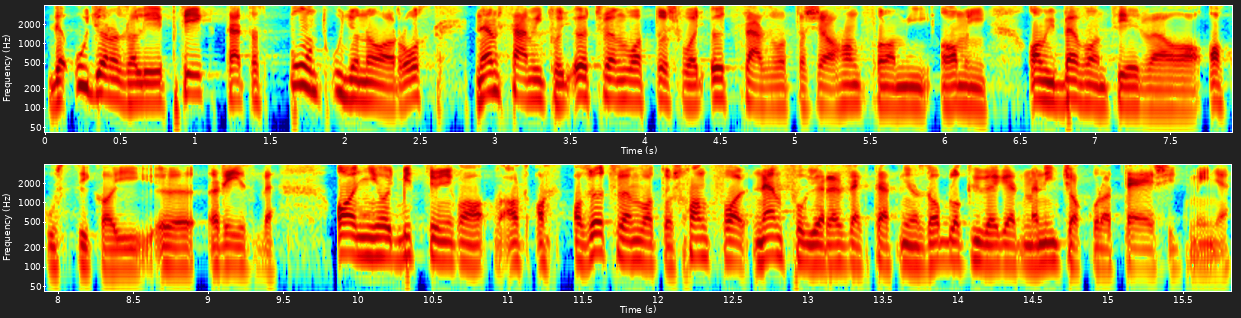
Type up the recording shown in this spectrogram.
de ugyanaz a lépték, tehát az pont ugyan ugyanolyan rossz, nem számít, hogy 50 wattos vagy 500 wattos a hangfal, ami, ami, ami be van térve a akusztikai ö, részbe. Annyi, hogy mit tűnik, az, az 50 wattos hangfal nem fogja rezektetni az ablaküveget, mert nincs akkor a teljesítménye.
